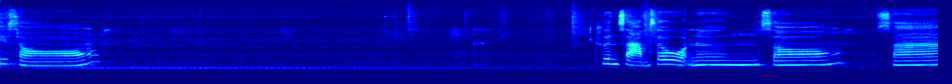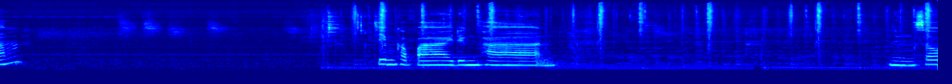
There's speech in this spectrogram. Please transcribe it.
ที่2ขึ้น3โซ่1 2 3จิ้มเข้าไปดึงผ่าน1โซ่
